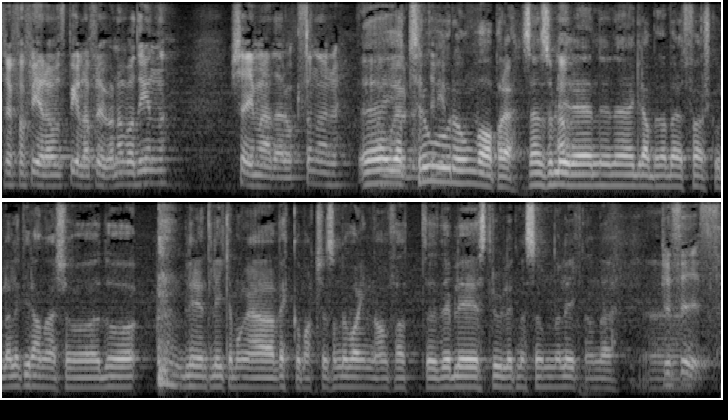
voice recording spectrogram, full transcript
träffade flera av spelarfruarna. Var din tjej med där också? När Eh, jag tror hon var på det. Sen så blir Ja. det nu när grabben har börjat förskola lite grann här så då blir det inte lika många veckomatcher som det var innan för att eh, det blir struligt med sömn och liknande. Eh, Precis.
